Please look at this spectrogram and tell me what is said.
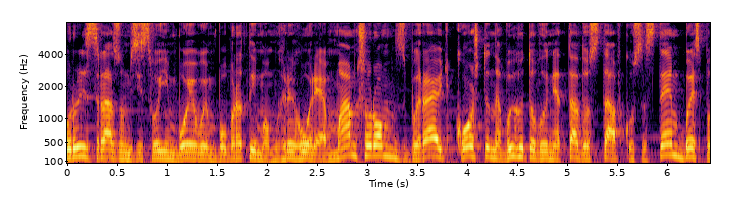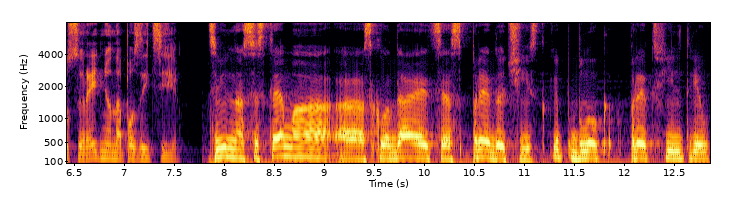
Борис разом зі своїм бойовим побратимом Григорієм Мамчуром збирають кошти на виготовлення та доставку систем безпосередньо на позиції. Цивільна система е, складається з предочистки, блок предфільтрів,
